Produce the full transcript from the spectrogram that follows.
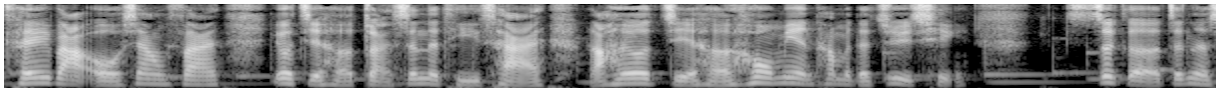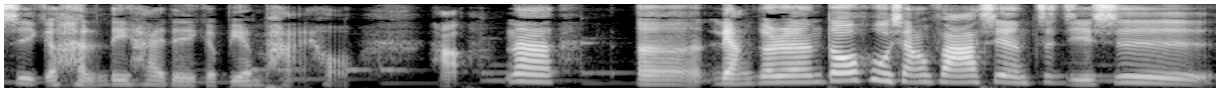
可以把偶像番又结合转生的题材，然后又结合后面他们的剧情，这个真的是一个很厉害的一个编排。哈，好，那呃，两个人都互相发现自己是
